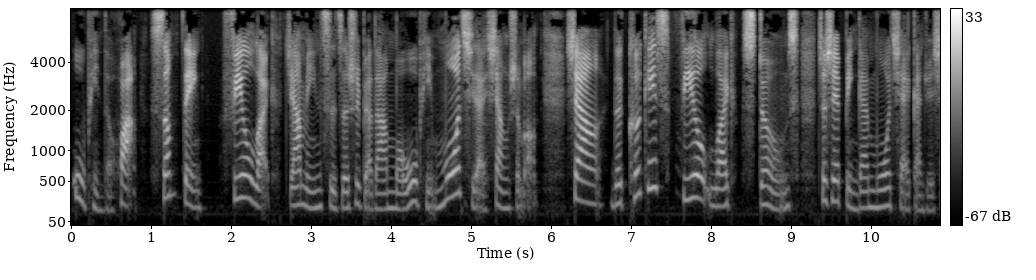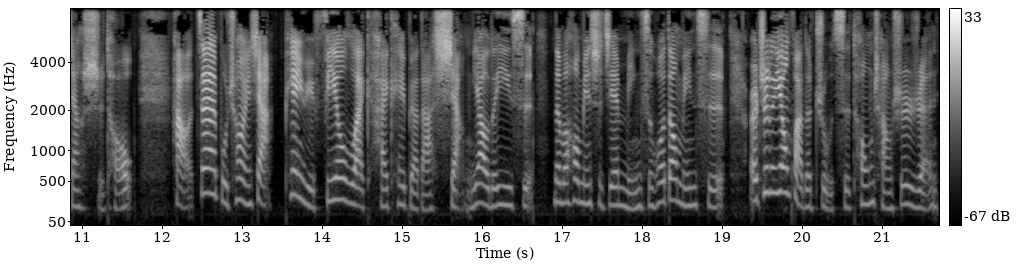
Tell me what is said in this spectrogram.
物品的话，something。Feel like 加名词，则是表达某物品摸起来像什么，像 The cookies feel like stones，这些饼干摸起来感觉像石头。好，再补充一下，片语 feel like 还可以表达想要的意思，那么后面是接名词或动名词，而这个用法的主词通常是人，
